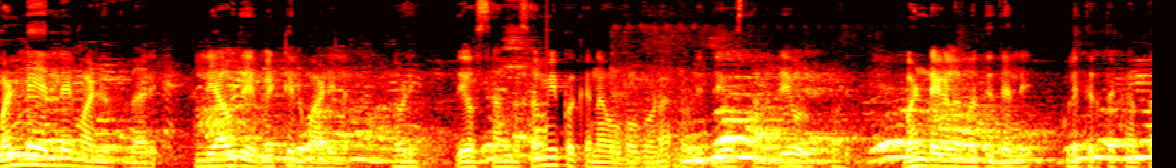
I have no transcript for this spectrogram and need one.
ಬಂಡೆಯಲ್ಲೇ ಮಾಡಿರುತ್ತೆ ದಾರಿ. ಅಲ್ಲಿ ಯಾವುದೇ ಮೆಟ್ಟಿಲು ಮಾಡಿಲ್ಲ. ನೋಡಿ, ದೇವಸ್ಥಾನದ ಸಮೀಪಕ್ಕೆ ನಾವು ಹೋಗೋಣ. ನೋಡಿ, ದೇವಸ್ಥಾನ ದೇವರು ಬಂಡೆಗಳ ಮಧ್ಯದಲ್ಲಿ ಕುಳಿತಿರ್ತಕ್ಕಂಥ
